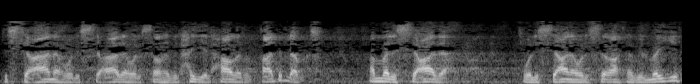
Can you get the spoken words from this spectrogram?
الاستعانة والاستعاذة والاستغاثة بالحي الحاضر القادر لا بأس. أما الاستعاذة والاستعانة والاستغاثة بالميت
